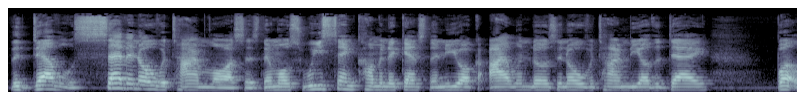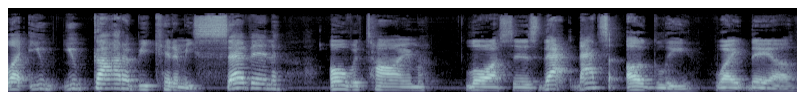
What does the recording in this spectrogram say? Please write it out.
The Devils, seven overtime losses. Their most recent coming against the New York Islanders in overtime the other day. But like you you gotta be kidding me. Seven overtime losses. That that's ugly right there.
